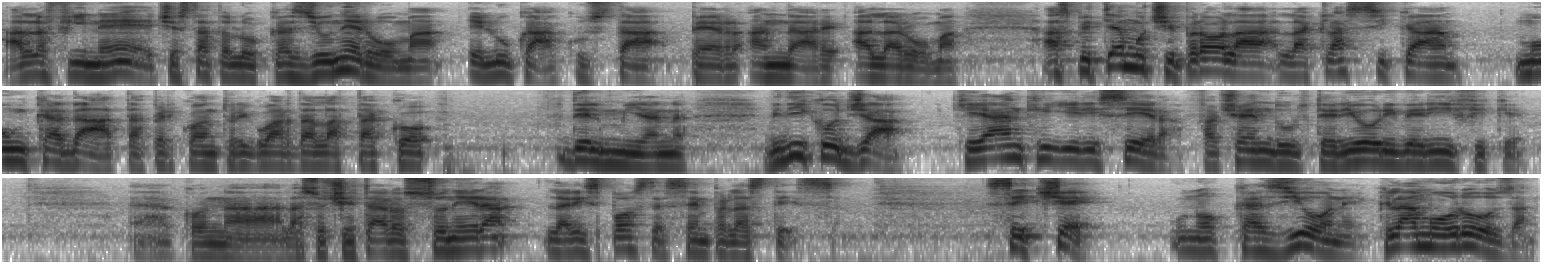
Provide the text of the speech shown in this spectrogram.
alla fine c'è stata l'occasione Roma e Lukaku sta per andare alla Roma. Aspettiamoci però la, la classica moncadata per quanto riguarda l'attacco del Milan. Vi dico già che anche ieri sera, facendo ulteriori verifiche eh, con la società rossonera, la risposta è sempre la stessa. Se c'è un'occasione clamorosa,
